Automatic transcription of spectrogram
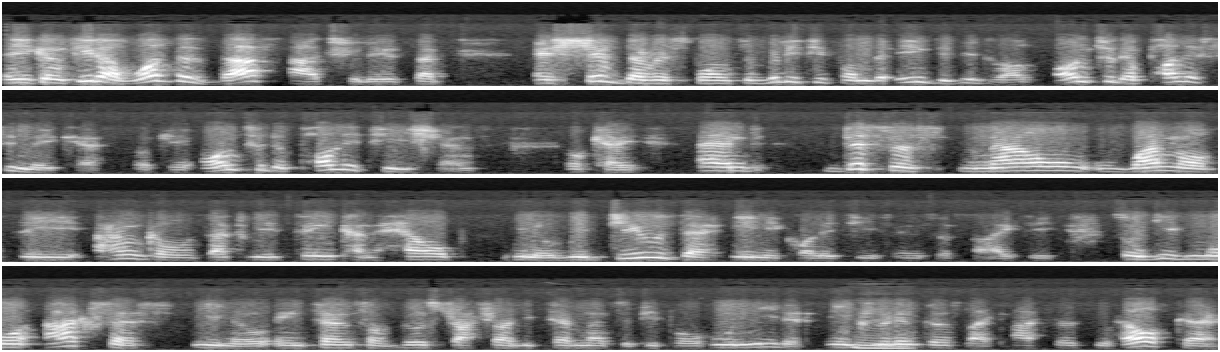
And you can see that what this does actually is that it shifts the responsibility from the individual onto the policymakers, okay, onto the politicians, okay, and this is now one of the angles that we think can help you know, reduce the inequalities in society. So give more access, you know, in terms of those structural determinants to people who need it, including mm. things like access to healthcare,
